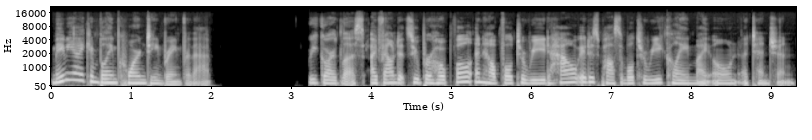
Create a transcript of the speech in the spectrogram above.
Maybe I can blame quarantine brain for that. Regardless, I found it super hopeful and helpful to read how it is possible to reclaim my own attention.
